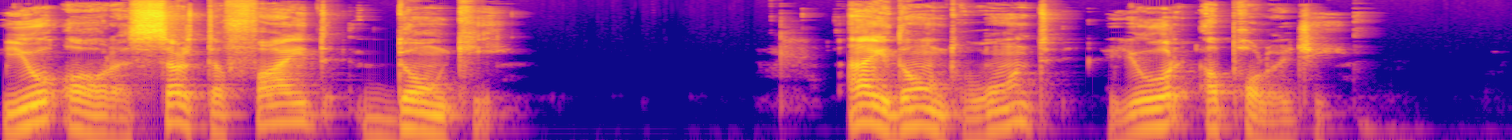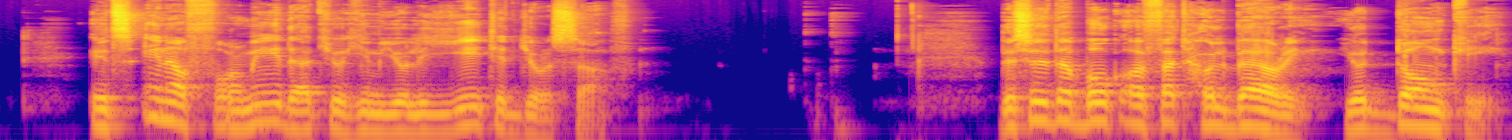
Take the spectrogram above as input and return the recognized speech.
You are a certified donkey. I don't want your apology. It's enough for me that you humiliated yourself. This is the book of Fathul Bari, your donkey.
